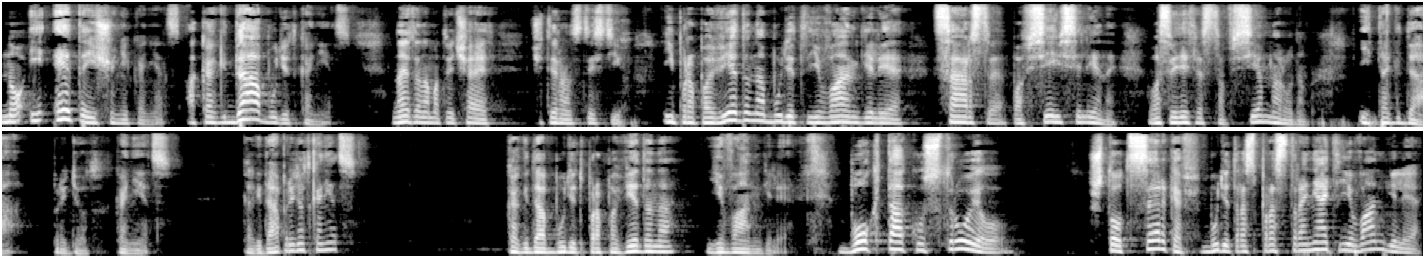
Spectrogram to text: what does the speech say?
Но и это еще не конец. А когда будет конец? На это нам отвечает 14 стих. «И проповедано будет Евангелие Царствия по всей вселенной, во свидетельство всем народам, и тогда придет конец». Когда придет конец? Когда будет проповедано Евангелие. Бог так устроил, что церковь будет распространять Евангелие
